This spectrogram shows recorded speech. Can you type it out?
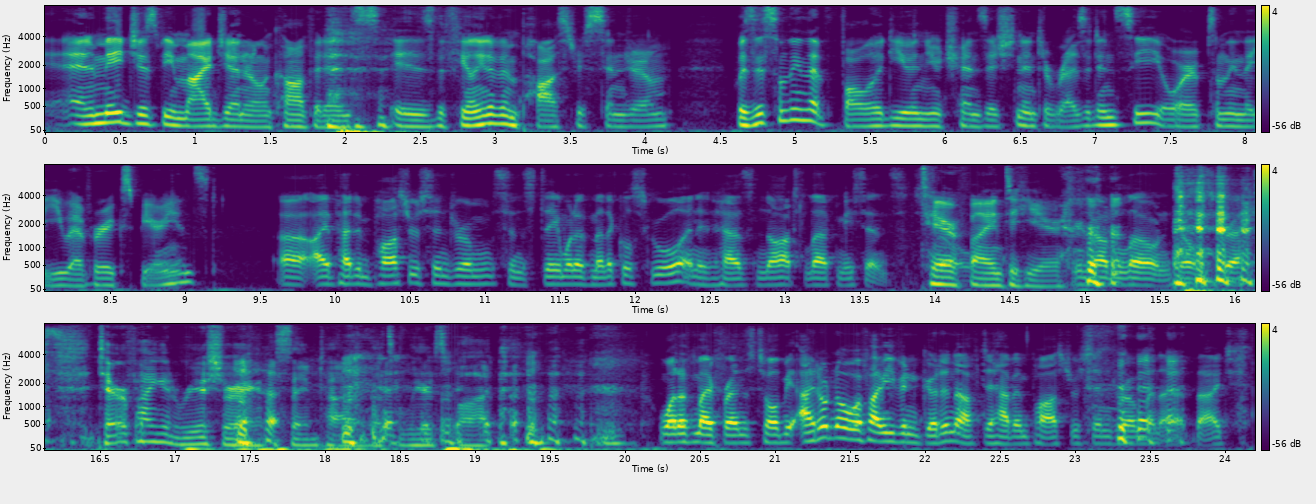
and it may just be my general incompetence, is the feeling of imposter syndrome. Was this something that followed you in your transition into residency, or something that you ever experienced? Uh, I've had imposter syndrome since day one of medical school, and it has not left me since. So Terrifying to hear. You're not alone. Don't stress. Terrifying and reassuring at the same time. That's a weird spot. One of my friends told me, I don't know if I'm even good enough to have imposter syndrome, and I, I just,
